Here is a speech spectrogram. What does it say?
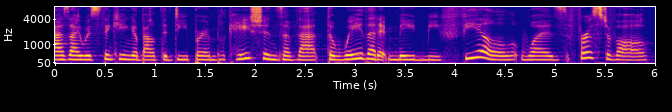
as I was thinking about the deeper implications of that, the way that it made me feel was first of all,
